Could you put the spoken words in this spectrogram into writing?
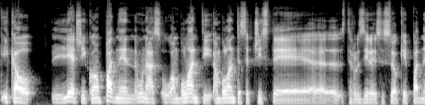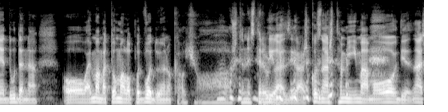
i kao liječnik, ono padne u nas u ambulanti, ambulante se čiste, steriliziraju se sve, ok, padne duda na, ovaj, mama to malo pod vodu i ono kao, jo, što ne steriliziraš, ko zna šta mi imamo ovdje, znaš,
